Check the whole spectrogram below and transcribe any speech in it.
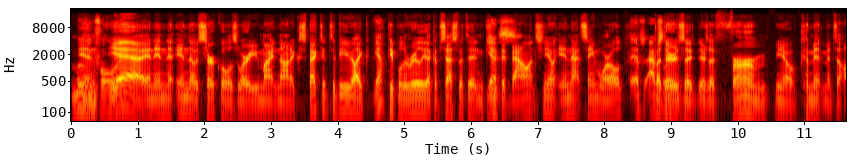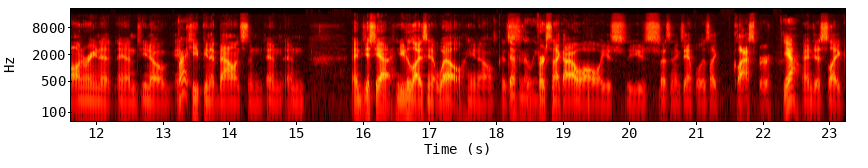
moving in, forward Yeah, and in in those circles where you might not expect it to be like Yeah. people to really like obsessed with it and keep Yes. it balanced, you know, in that same world. Abs- But there's a there's a firm, you know, commitment to honoring it and, you know, and Right. keeping it balanced and and and and just yeah, utilizing it well, you know, because Definitely. the person like I always use as an example is like Glasper, yeah and just like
